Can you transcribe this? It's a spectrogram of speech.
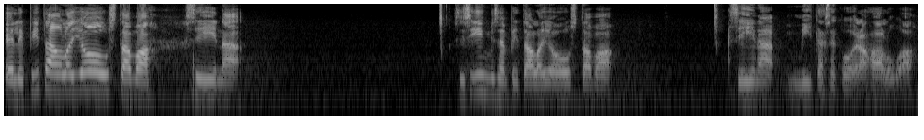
Eli pitää olla joustava siinä, siis ihmisen pitää olla joustava siinä, mitä se koira haluaa.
